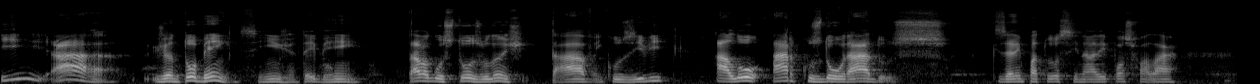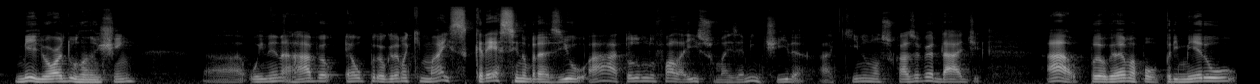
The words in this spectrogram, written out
e, ah, jantou bem? Sim, jantei bem. Tava gostoso o lanche? Tava, inclusive, alô Arcos Dourados, quiserem patrocinar aí, posso falar melhor do lanche, hein? Uh, o Inenarrável é o programa que mais cresce no Brasil. Ah, todo mundo fala isso, mas é mentira. Aqui no nosso caso é verdade. Ah, o programa, pô, primeiro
